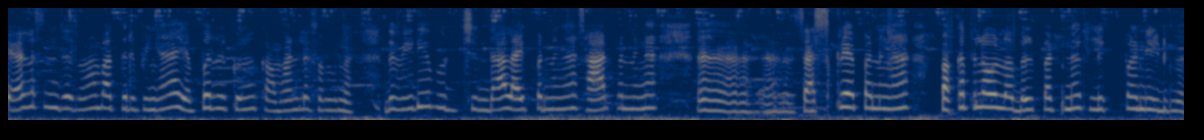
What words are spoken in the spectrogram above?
வேலை செஞ்சதெல்லாம் பார்த்துருப்பீங்க. எப்படி இருக்குன்னு கமெண்டில் சொல்லுங்கள் இந்த வீடியோ பிடிச்சிருந்தா லைக் பண்ணுங்கள் ஷேர் பண்ணுங்கள் சப்ஸ்கிரைப் பண்ணுங்கள் பக்கத்தில் உள்ள பெல் பட்டனை கிளிக் பண்ணிவிடுங்க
